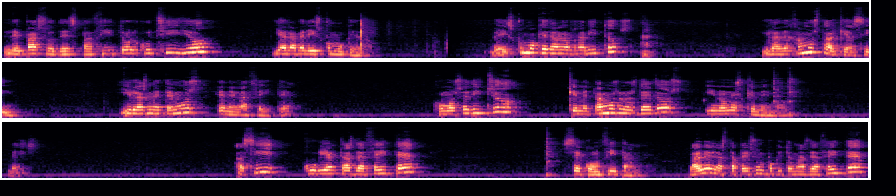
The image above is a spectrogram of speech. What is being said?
le paso despacito el cuchillo y ahora veréis cómo queda. ¿Veis cómo quedan los rabitos? Y la dejamos tal que así. Y las metemos en el aceite. Como os he dicho, que metamos los dedos y no nos quememos. ¿Veis? Así, cubiertas de aceite, se confitan. ¿Vale? Las tapáis un poquito más de aceite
